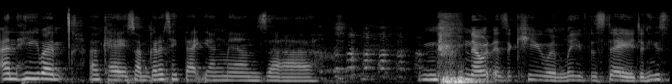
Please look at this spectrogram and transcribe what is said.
And he went, Okay, so I'm going to take that young man's. Uh, note as a cue and leave the stage. And he's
